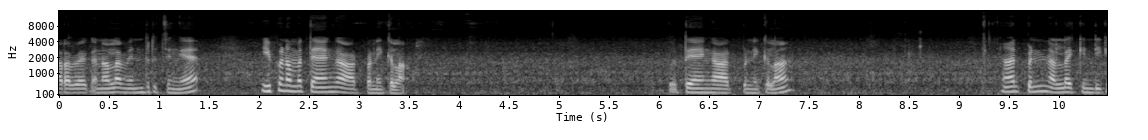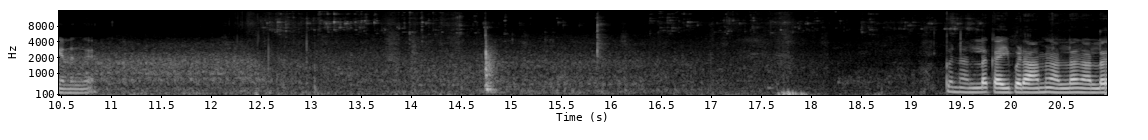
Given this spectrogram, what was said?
அரை வேக நல்லா வெந்துருச்சுங்க. இப்போ நம்ம தேங்காய் ஆட் பண்ணிக்கலாம். இப்போ தேங்காய் ஆட் பண்ணிக்கலாம். ஆட் பண்ணி நல்லா கிண்டிக்கணுங்க. இப்போ நல்லா கைப்படாமல் நல்லா நல்லா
